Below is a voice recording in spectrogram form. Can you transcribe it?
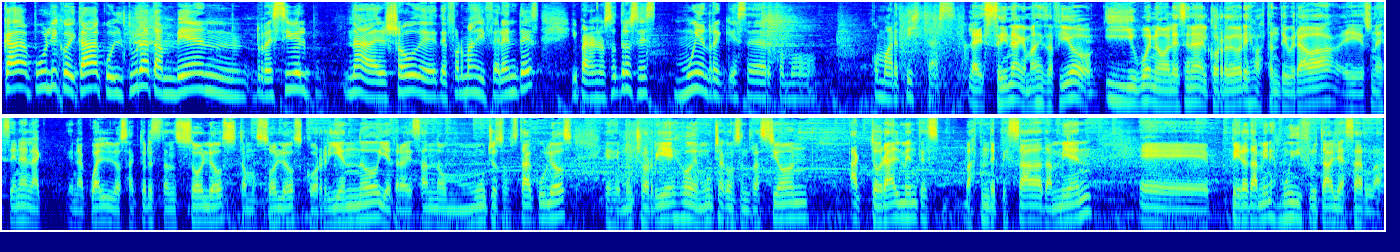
cada público y cada cultura también recibe el, nada, el show de, de formas diferentes y para nosotros es muy enriquecedor como, como artistas. La escena que más desafío, y bueno, la escena del corredor es bastante brava, eh, es una escena en la, en la cual los actores están solos, estamos solos, corriendo y atravesando muchos obstáculos, es de mucho riesgo, de mucha concentración, actoralmente es bastante pesada también, eh, pero también es muy disfrutable hacerla.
